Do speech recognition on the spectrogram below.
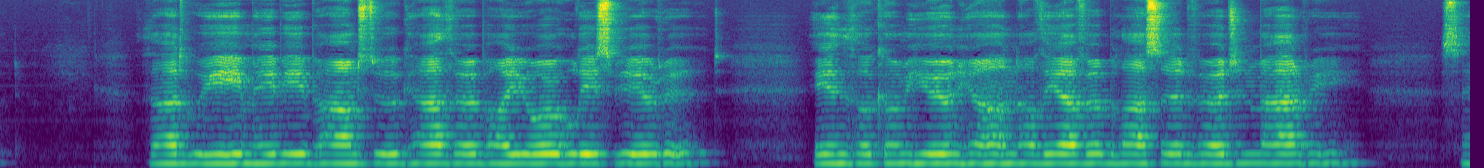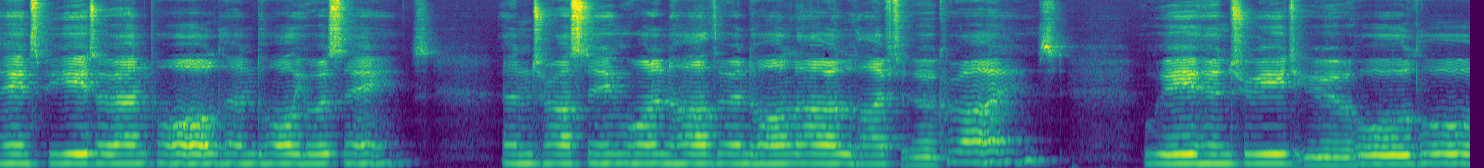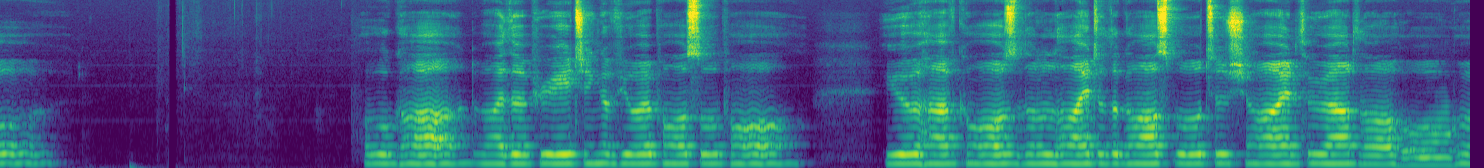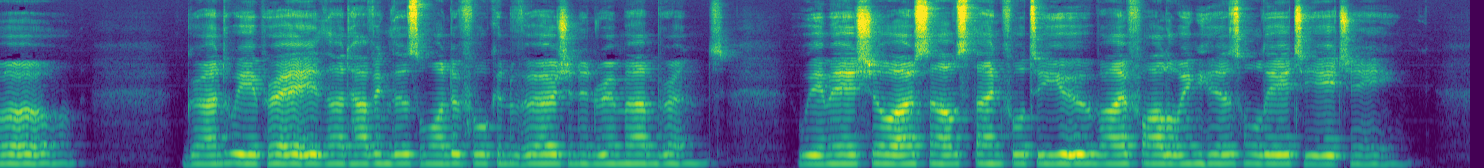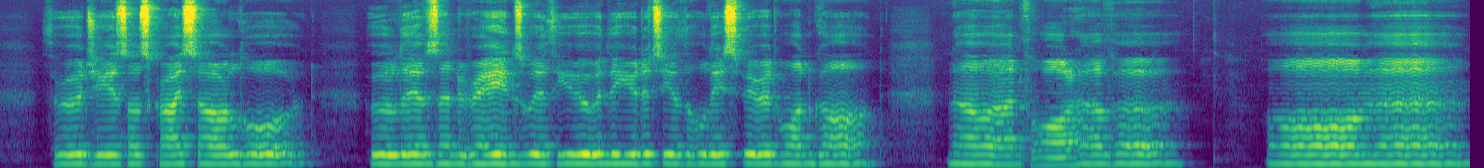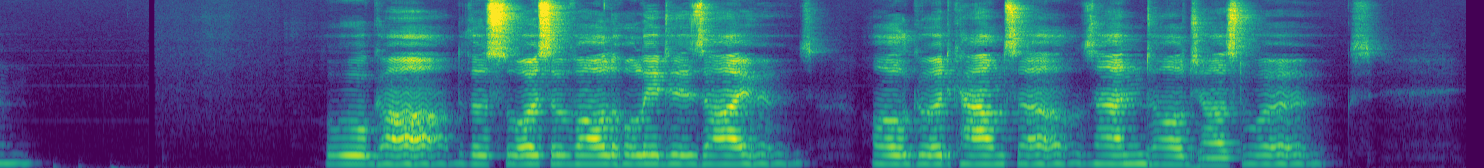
that we may be bound together by your Holy Spirit in the communion of the ever blessed Virgin Mary, Saints Peter and Paul, and all your saints, entrusting one another and all our life to Christ. We entreat you, O Lord. O God, by the preaching of your Apostle Paul, you have caused the light of the gospel to shine throughout the whole world. Grant, we pray, that having this wonderful conversion in remembrance, we may show ourselves thankful to you by following his holy teaching. Through Jesus Christ our Lord, who lives and reigns with you in the unity of the Holy Spirit, one God, now and forever. Amen. O God, the source of all holy desires, all good counsels, and all just works,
